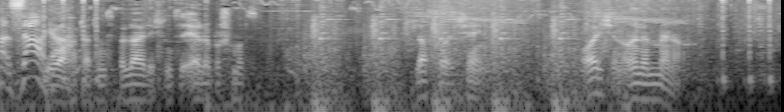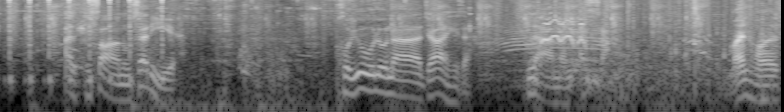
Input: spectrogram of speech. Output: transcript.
Versager. Ja, hat uns beleidigt, unsere Erde beschmutzt. Lasst euch hängen. Euch und eure Männer. الحصان سريع خيولنا جاهزة لا من أسرع Mein Holz.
